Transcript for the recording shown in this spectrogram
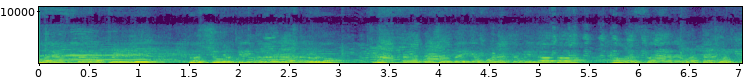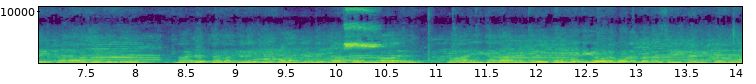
Varantharappilly Thrissur ടീമുകൾ തമ്മിലുള്ള രണ്ടാം വർഷത്തെയും മുടക്കമില്ലാത്ത അവസാനവട്ട കൊട്ടിക്കലാശത്തിന്റെ നടുത്തളത്തിലേക്ക് പാഞ്ഞെടുക്കാൻ പതിനാല് കായിക താരങ്ങൾ കയ്യടിയോടുകൂടെ തന്നെ സ്വീകരിക്കുന്ന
